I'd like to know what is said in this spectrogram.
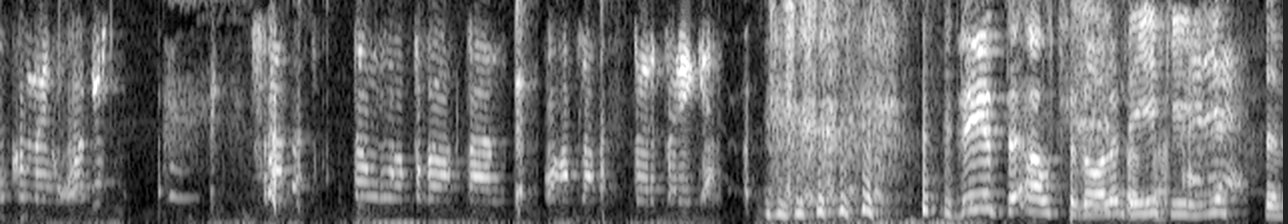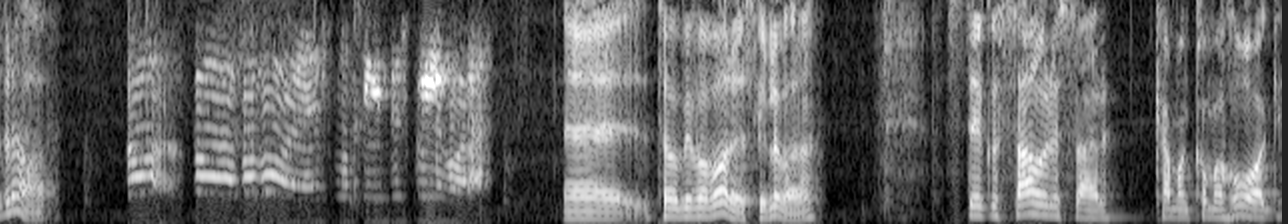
att komma ihåg. De går på gatan och har plattor på ryggen. Det är inte allt för dåligt Det alltså. gick ju jättebra. Vad, var det som det skulle vara? Eh, Toby, vad var det det skulle vara? Stegosaurusar kan man komma ihåg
